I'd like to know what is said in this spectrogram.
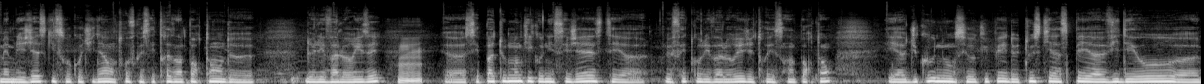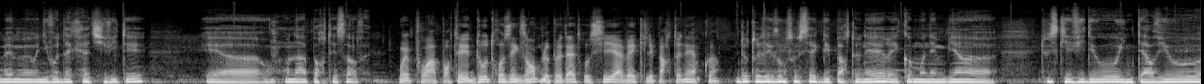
même les gestes qui sont au quotidien, on trouve que c'est très important de, de les valoriser. Euh, c'est pas tout le monde qui connaît ces gestes et le fait qu'on les valorise, j'ai trouvé ça important. Et euh, du coup, nous, on s'est occupé de tout ce qui est aspect euh, vidéo, euh, même au niveau de la créativité. Et on a apporté ça en fait. Ouais, pour apporter d'autres exemples peut-être aussi avec les partenaires. Quoi. D'autres exemples aussi avec des partenaires et comme on aime bien tout ce qui est vidéo, interview,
